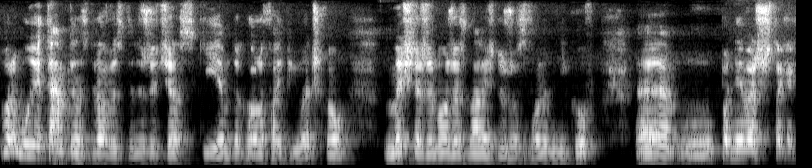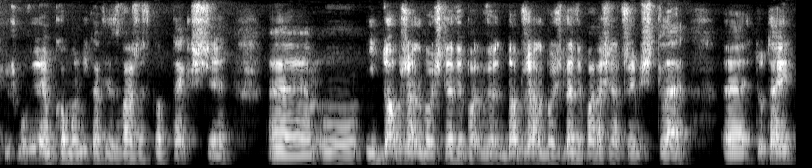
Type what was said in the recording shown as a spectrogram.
promuje tamten zdrowy styl życia z kijem do golfa i piłeczką. Myślę, że może znaleźć dużo zwolenników, e, ponieważ, tak jak już mówiłem, komunikat jest ważny w kontekście e, i dobrze albo źle, dobrze albo źle wypada się na czyimś tle. E, tutaj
